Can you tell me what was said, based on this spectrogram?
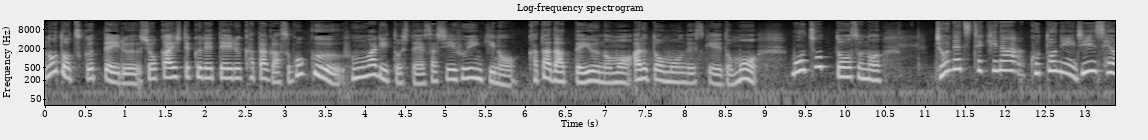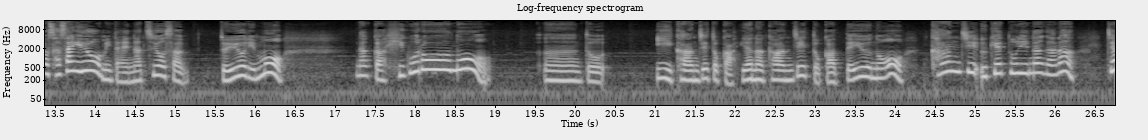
ノートを作っている、紹介してくれている方がすごくふんわりとした優しい雰囲気の方だっていうのもあると思うんですけれども、もうちょっとその情熱的なことに人生を捧げようみたいな強さというよりもなんか日頃のうんといい感じとか嫌な感じとかっていうのを感じ受け取りながらじゃ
